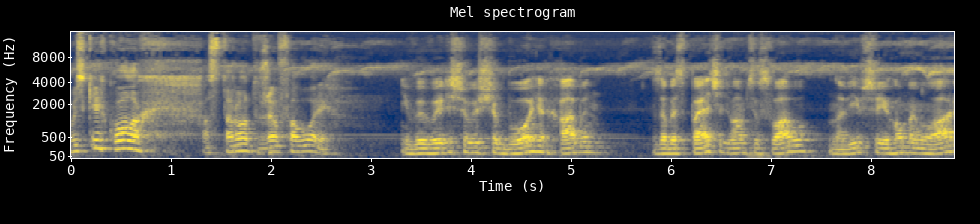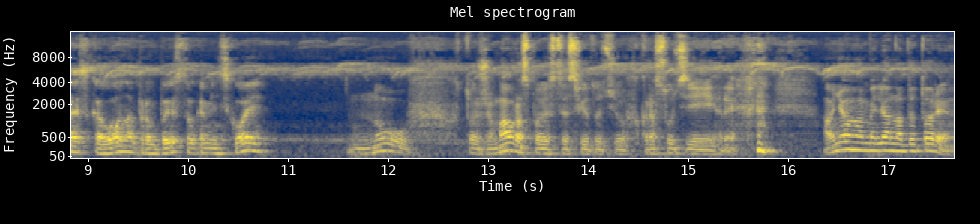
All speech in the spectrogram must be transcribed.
У вузьких колах Астарот вже в фаворі. І ви вирішили, що блогер Хабен забезпечить вам цю славу, навівши його мемуари з колона про вбивство Камінської? Ну, хто ж мав розповісти світу цю красу цієї гри. А в нього мільйон аудиторія.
